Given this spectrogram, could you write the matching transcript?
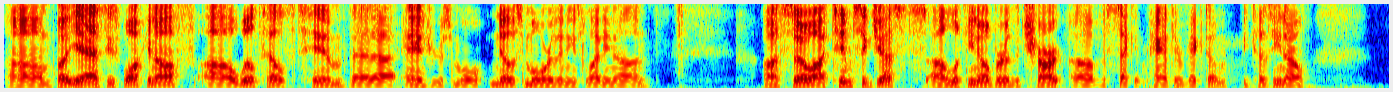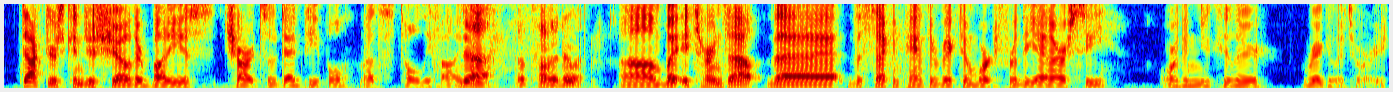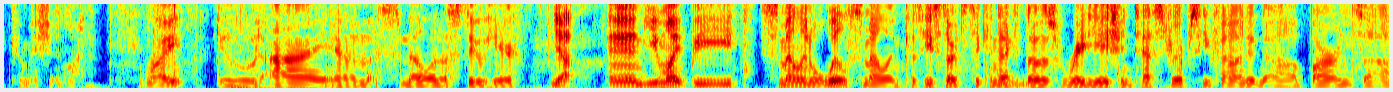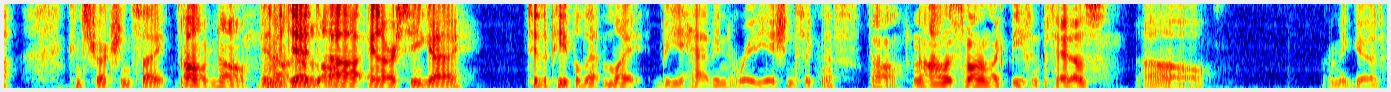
Um, but yeah, as he's walking off, uh, Will tells Tim that uh, Andrews knows more than he's letting on. Uh, so uh, Tim suggests uh, looking over the chart of the second Panther victim because you know doctors can just show their buddies charts of dead people. That's totally fine. yeah, that's how they do it. Um, but it turns out that the second Panther victim worked for the NRC, or the Nuclear Regulatory Commission. What? Right? Dude, I am smelling a stew here. Yeah. And you might be smelling what Will's smelling, because he starts to connect those radiation test strips he found in uh, Barnes' uh, construction site. Oh no, And no, the dead not at all. uh, NRC guy to the people that might be having radiation sickness. oh no, I was smelling like beef and potatoes. Oh, that'd be good.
